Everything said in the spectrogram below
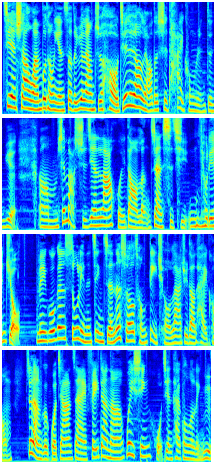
介绍完不同颜色的月亮之后，接着要聊的是太空人登月。嗯，先把时间拉回到冷战时期，嗯，有点久。美国跟苏联的竞争，那时候从地球拉锯到太空，这两个国家在飞弹啊、卫星、火箭、太空的领域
